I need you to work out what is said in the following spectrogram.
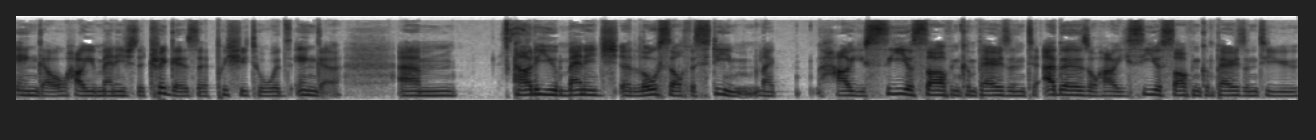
anger or how you manage the triggers that push you towards anger? Um, how do you manage a low self-esteem, like how you see yourself in comparison to others, or how you see yourself in comparison to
